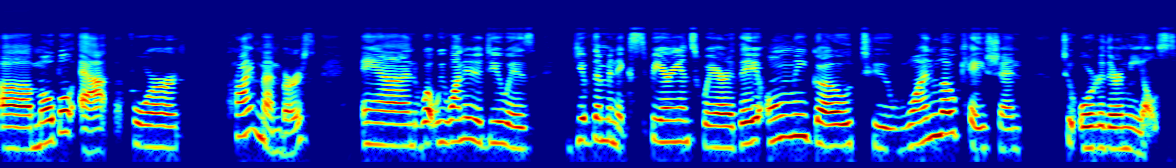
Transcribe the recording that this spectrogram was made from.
a mobile app for Prime members. And what we wanted to do is give them an experience where they only go to one location to order their meals.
